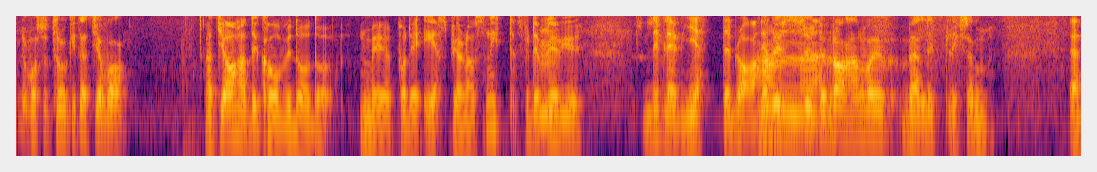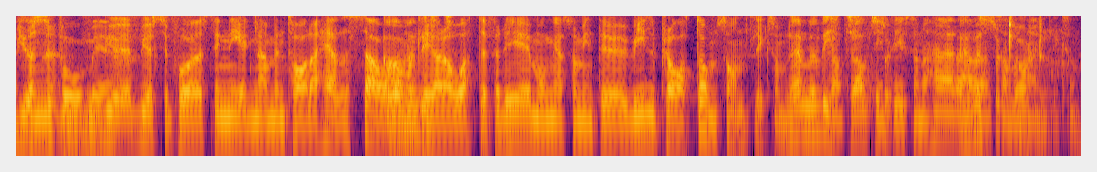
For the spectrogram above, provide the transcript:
Det var så tråkigt att jag var... Att jag hade covid då, då med på det Esbjörn-avsnittet. För det blev ju... Det blev jättebra. Det han, blev superbra. Han var ju väldigt liksom... bjussig på med- bjussig på sin egna mentala hälsa och Ja, vad man kan visst. göra åt det. För det är många som inte vill prata om sånt. Liksom. Nej, men visst. Framförallt inte Så- i sådana här Nej, men sammanhang. Liksom.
